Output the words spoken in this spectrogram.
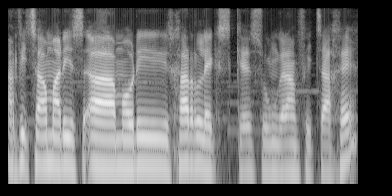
han fichado a Maurice, a Maurice Harlex, que es un gran fichaje.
